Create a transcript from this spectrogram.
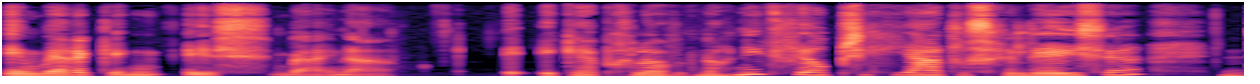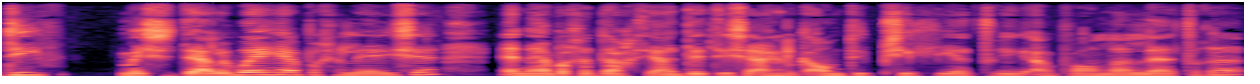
in werking is, bijna. Ik heb geloof ik nog niet veel psychiaters gelezen die Mrs. Dalloway hebben gelezen en hebben gedacht, ja, dit is eigenlijk antipsychiatrie avant la lettre.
